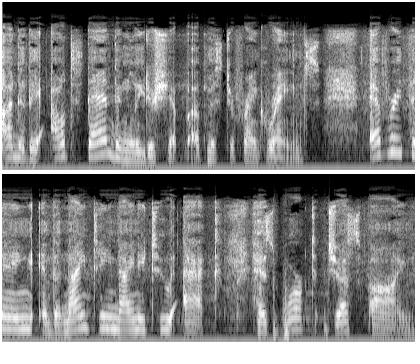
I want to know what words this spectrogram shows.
under the outstanding leadership of Mr. Frank Raines. Everything in the 1992 Act has worked just fine.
